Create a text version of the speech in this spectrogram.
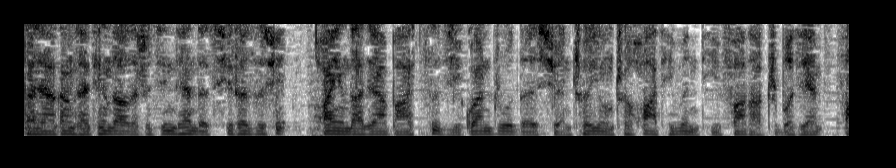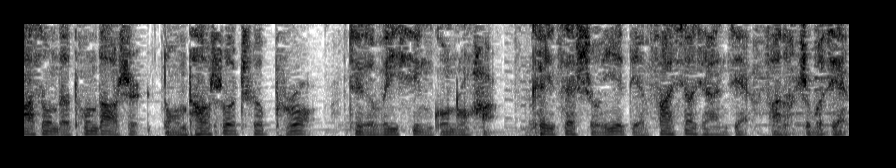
大家刚才听到的是今天的汽车资讯，欢迎大家把自己关注的选车用车话题问题发到直播间，发送的通道是董涛说车 Pro 这个微信公众号，可以在首页点发消息按键发到直播间。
